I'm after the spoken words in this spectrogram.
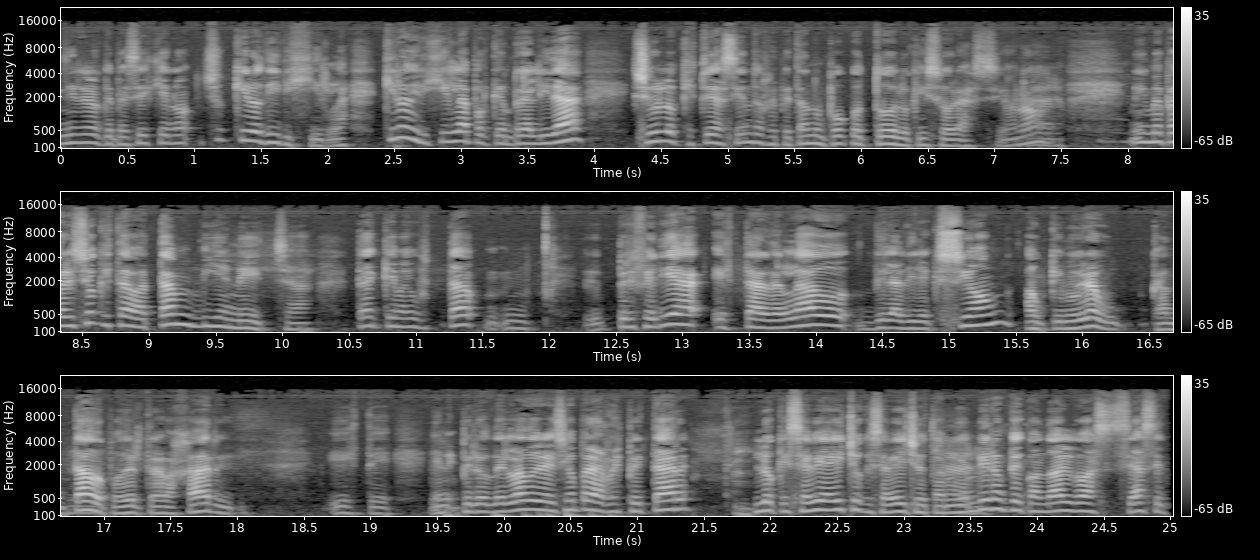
miren lo que pensé es que no, yo quiero dirigirla. Quiero dirigirla porque en realidad yo lo que estoy haciendo es respetando un poco todo lo que hizo Horacio, ¿no? Claro. Y me pareció que estaba tan bien hecha, tan que me gustaba, mm, prefería estar del lado de la dirección, aunque me hubiera encantado poder trabajar, este, en- pero del lado de la dirección para respetar lo que se había hecho, que se había hecho también. Claro. Vieron que cuando algo se hace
